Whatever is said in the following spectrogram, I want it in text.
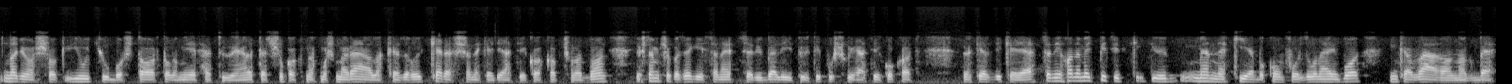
nagyon sok YouTube-os tartalom érhető el, tehát sokaknak most már rááll a keze, hogy keressenek egy játékkal kapcsolatban, és nem csak csak az egészen egyszerű belépő típusú játékokat kezdik el játszani, hanem egy picit mennek ki ebbe a komfortzónáinkból, inkább vállalnak be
